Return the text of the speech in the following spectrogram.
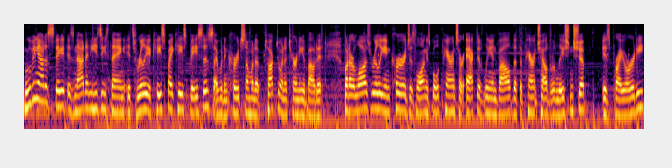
Moving out of state is not an easy thing. It's really a case by case basis. I would encourage someone to talk to an attorney about it. But our laws really encourage, as long as both parents are actively involved, that the parent child relationship is priority.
